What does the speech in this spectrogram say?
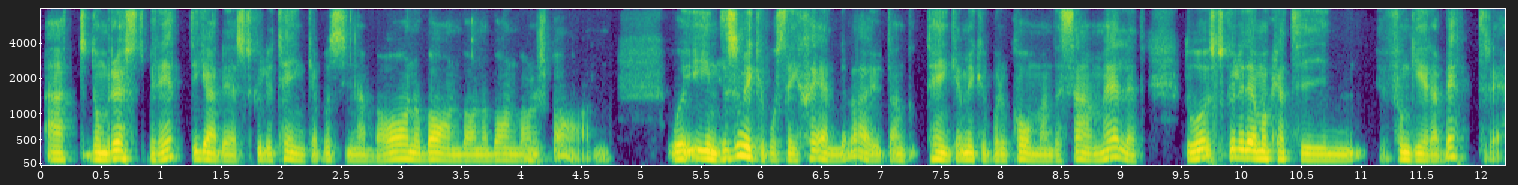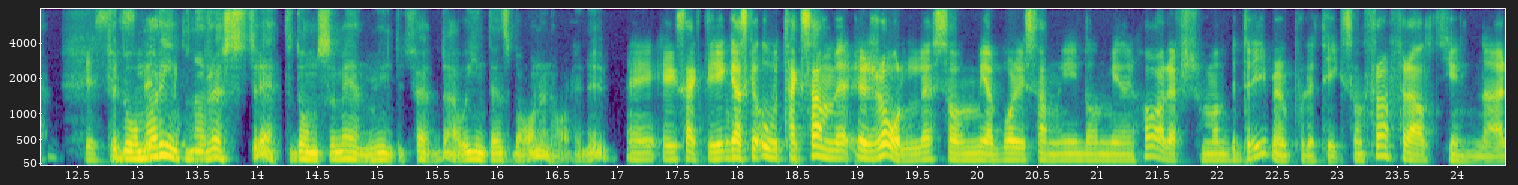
att de röstberättigade skulle tänka på sina barn och barnbarn och barnbarns mm. barn. Och inte så mycket på sig själva, utan tänka mycket på det kommande samhället. Då skulle demokratin fungera bättre. Precis. För de har inte någon rösträtt, de som ännu mm. inte är födda, och inte ens barnen har det nu. Exakt, det är en ganska otacksam roll som Medborgarsamling i någon mening har eftersom man bedriver en politik som framförallt gynnar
